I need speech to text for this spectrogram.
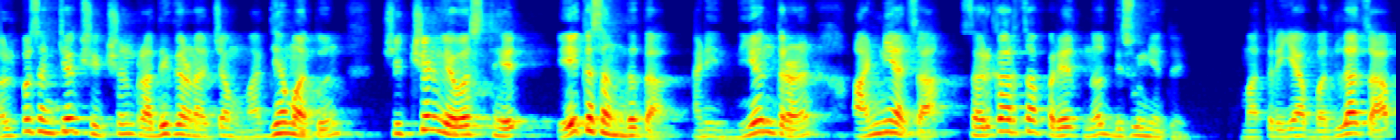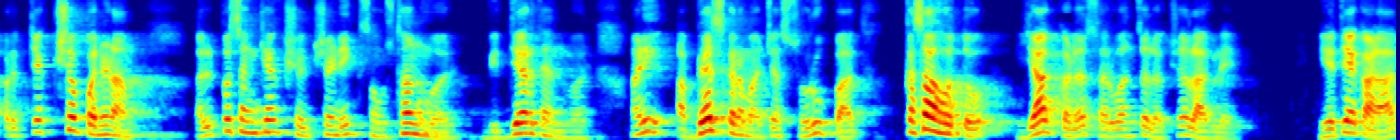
अल्पसंख्याक शिक्षण प्राधिकरणाच्या माध्यमातून शिक्षण व्यवस्थेत एकसंधता आणि नियंत्रण आणण्याचा सरकारचा प्रयत्न दिसून येतोय. मात्र या बदलाचा प्रत्यक्ष परिणाम अल्पसंख्याक शैक्षणिक संस्थांवर विद्यार्थ्यांवर आणि अभ्यासक्रमाच्या स्वरूपात कसा होतो याकडं सर्वांचं लक्ष लागले. येत्या काळात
